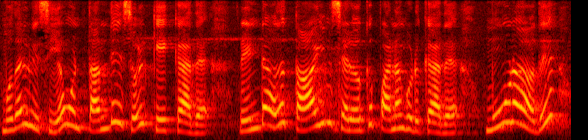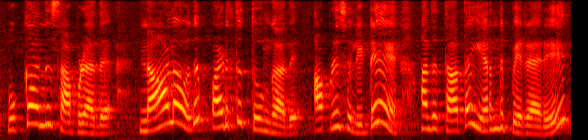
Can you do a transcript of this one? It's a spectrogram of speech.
முதல் விஷயம் உன் தந்தை சொல் கேட்காத. ரெண்டாவது தாயின் செலவுக்கு பணம் கொடுக்காத. மூணாவது உட்காந்து சாப்பிடாத. நாலாவது படுத்து தூங்காது. அப்படின்னு சொல்லிட்டு அந்த தாத்தா இறந்து போயிடுறாரு.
